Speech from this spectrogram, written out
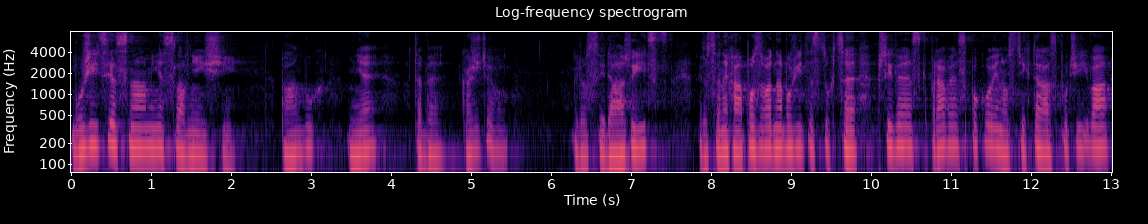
Boží cíl s námi je slavnější. Pán Bůh mě a tebe, každého, kdo si dá říct, kdo se nechá pozvat na boží cestu, chce přivést k pravé spokojenosti, která spočívá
